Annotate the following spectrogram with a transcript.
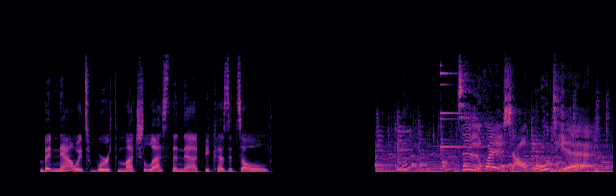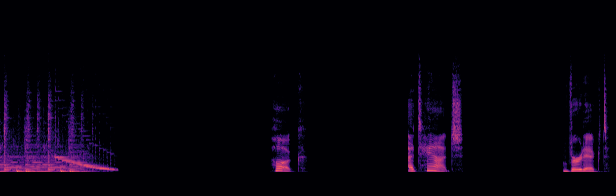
but now it's worth much less than that because it's old. 慧小补帖。 Hook. Attach. Verdict.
